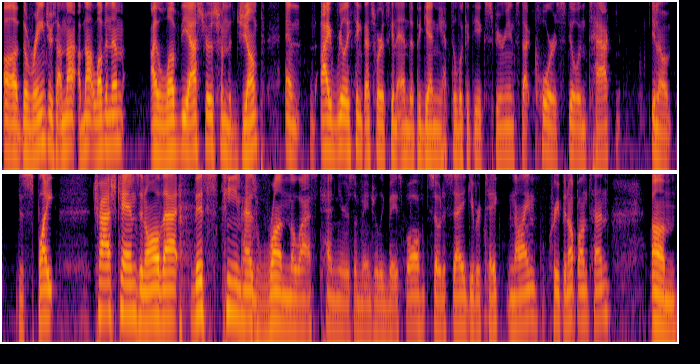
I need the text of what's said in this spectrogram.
uh, the Rangers, I'm not, I'm not loving them. I love the Astros from the jump, and I really think that's where it's going to end up again. You have to look at the experience. That core is still intact, you know, despite trash cans and all that. This team has run the last 10 years of Major League Baseball, so to say, give or take nine, creeping up on 10. Um,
